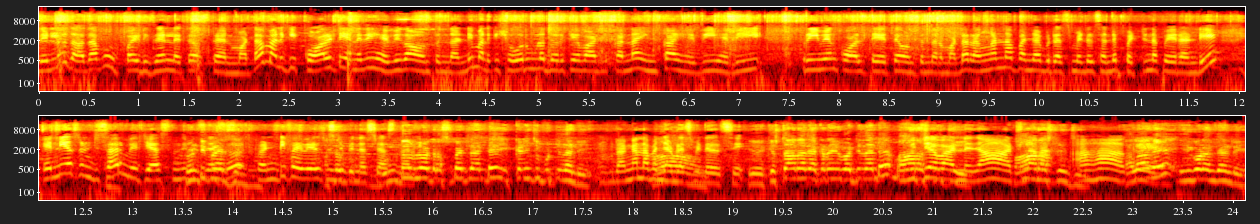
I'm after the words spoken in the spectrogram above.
దీనిలో దాదాపు ముప్పై డిజైన్లు అయితే వస్తాయన్నమాట. మనకి క్వాలిటీ అనేది హెవీగా ఉంటుందండి. మనకి షోరూమ్లో దొరికే వాటి కన్నా ఇంకా హెవీ హెవీ ప్రీమియం క్వాలిటీ అయితే ఉంటుందన్నమాట. రంగన్న పంజాబీ డ్రెస్ మెటీరియల్స్ అంటే పెట్టిన పేరండి. ఎన్ని ఇయర్స్ నుంచి సార్ మీరు చేస్తుంది 25 years అండి. ట్వంటీ ఫైవ్ ఇయర్స్ నుంచి బిజినెస్ చేస్తున్నారు. గుంటూరులో డ్రెస్ మెటీరియల్ అంటే ఇక్కడి నుంచి పుట్టిందండి. Ranganna Punjabi dress materials. విజయవాడ. అలానే ఇది కూడా అంతే అండి.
